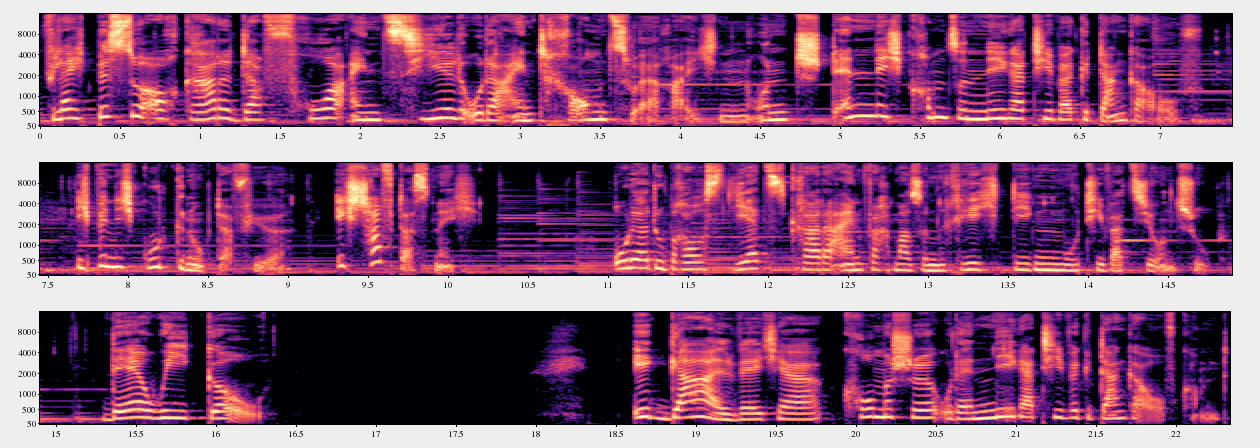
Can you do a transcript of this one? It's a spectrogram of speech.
Vielleicht bist du auch gerade davor, ein Ziel oder ein Traum zu erreichen und ständig kommt so ein negativer Gedanke auf. Ich bin nicht gut genug dafür. Ich schaff das nicht. Oder du brauchst jetzt gerade einfach mal so einen richtigen Motivationsschub. There we go. Egal welcher komische oder negative Gedanke aufkommt,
